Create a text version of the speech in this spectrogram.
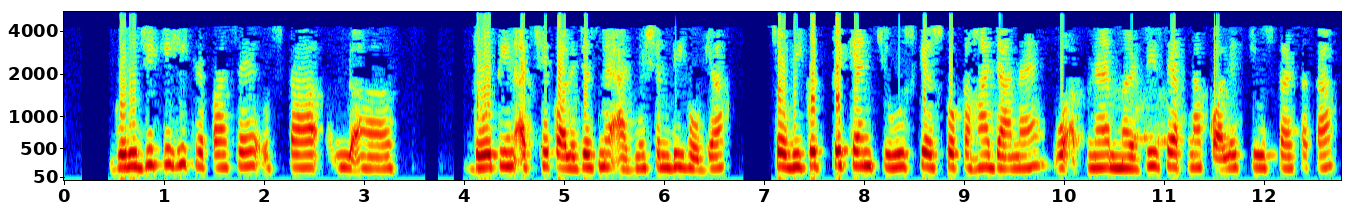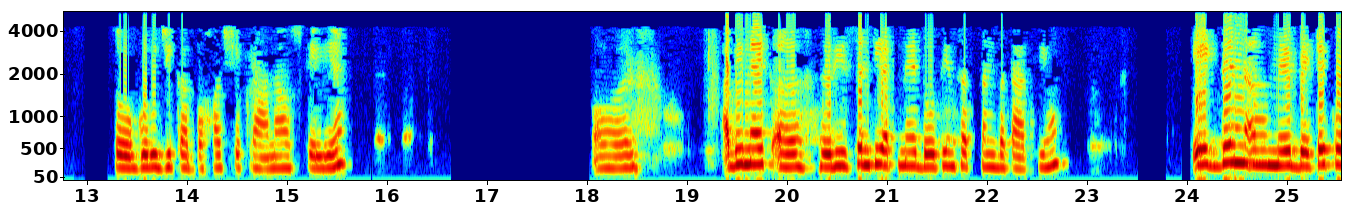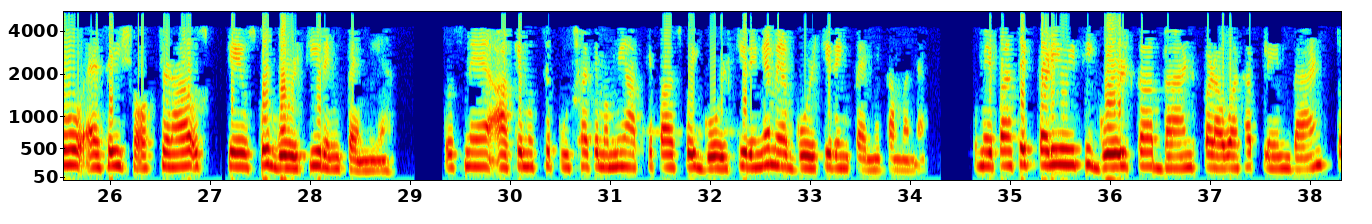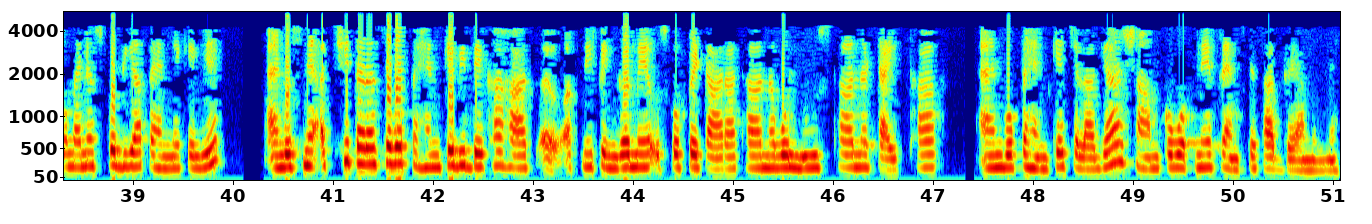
गुरुजी की ही कृपा से उसका दो तीन अच्छे कॉलेजेस में एडमिशन भी हो गया। So we could pick and choose के उसको कहाँ जाना है। वो अपने मर्ज़ी से अपना कॉलेज चूज़ कर सका। तो गुरु जी का बहुत शुक्राना उसके लिए। और अभी मैं एक रिसेंटली अपने दो तीन सत्संग बताती हूँ। एक दिन मेरे बेटे को ऐसे ही शौक चढ़ा, उसके, उसको गोल्ड की रिंग पहननी है। तो उसने आके मुझसे पूछा कि, मम्मी, आपके पास कोई गोल्ड की रिंग है? मेरा गोल्ड की रिंग पहनने का मन है। तो मेरे पास एक पड़ी हुई थी गोल्ड का बैंड पड़ा हुआ था प्लेन बैंड तो मैंने उसको दिया पहनने के लिए एंड उसने अच्छी तरह से वो पहन के भी देखा, हाथ अपनी फिंगर में उसको फिट रहा था, न वो लूज था, न टाइट था। एंड वो पहन के चला गया शाम को वो अपने फ्रेंड्स के साथ गया मिलने।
